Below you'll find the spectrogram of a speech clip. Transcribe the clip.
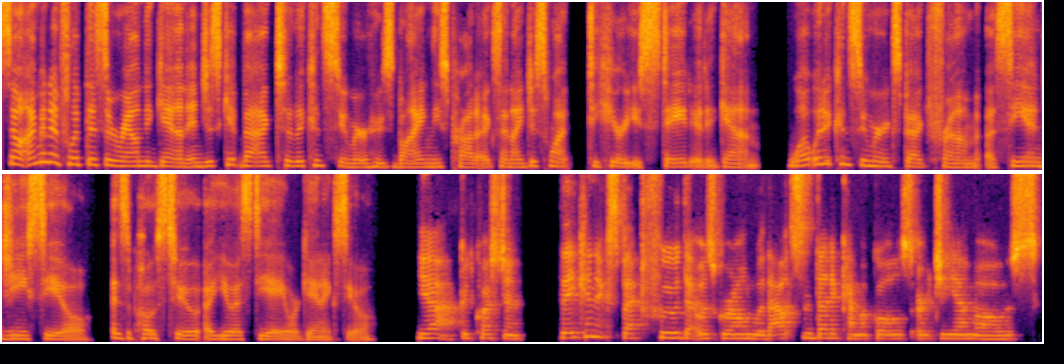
So I'm going to flip this around again and just get back to the consumer who's buying these products. And I just want to hear you state it again. What would a consumer expect from a CNG seal as opposed to a USDA organic seal? Yeah, good question they can expect food that was grown without synthetic chemicals or GMOs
